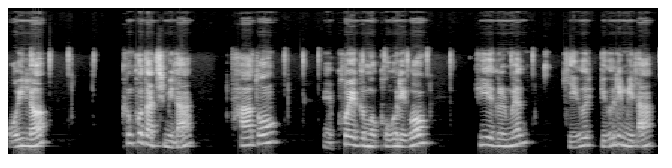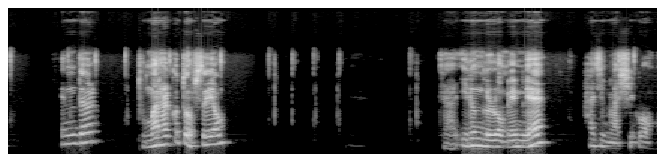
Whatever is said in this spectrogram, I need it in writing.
오히려 큰 코 다칩니다. 파동 예, 코에 그면 코 그리고 귀에 걸면 귀글, 귀걸입니다. 핸들 두말 할 것도 없어요. 자 이런 걸로 매매 하지 마시고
